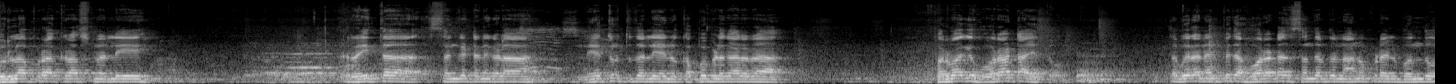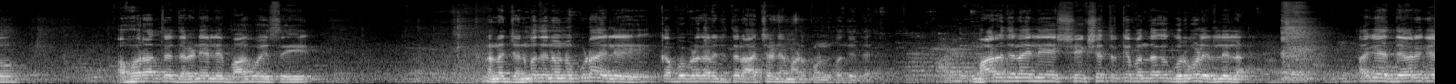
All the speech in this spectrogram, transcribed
ಗುರ್ಲಾಪುರ ಕ್ರಾಸ್ನಲ್ಲಿ ರೈತ ಸಂಘಟನೆಗಳ ನೇತೃತ್ವದಲ್ಲಿ ಏನು ಕಬ್ಬು ಬೆಳೆಗಾರರ ಪರವಾಗಿ ಹೋರಾಟ ಆಯಿತು. ತಮಗೆಲ್ಲ ನೆನಪಿದ ಹೋರಾಟದ ಸಂದರ್ಭದಲ್ಲಿ ನಾನು ಕೂಡ ಇಲ್ಲಿ ಬಂದು ಅಹೋರಾತ್ರಿ ಧರಣಿಯಲ್ಲಿ ಭಾಗವಹಿಸಿ ನನ್ನ ಜನ್ಮದಿನವನ್ನು ಕೂಡ ಇಲ್ಲಿ ಕಬ್ಬು ಬೆಳೆಗಾರರ ಜೊತೆ ಆಚರಣೆ ಮಾಡ್ಕೊಂಡು ಬಂದಿದ್ದೆ. ಮಾರ ದಿನ ಇಲ್ಲಿ ಶ್ರೀ ಕ್ಷೇತ್ರಕ್ಕೆ ಬಂದಾಗ ಗುರುಗಳು ಇರಲಿಲ್ಲ. ಹಾಗೆ ದೇವರಿಗೆ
